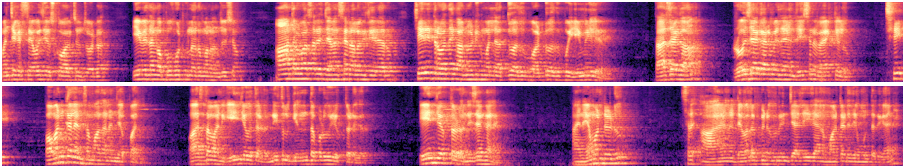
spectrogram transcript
మంచిగా సేవ చేసుకోవాల్సిన చోట ఏ విధంగా పోగొట్టుకున్నారో మనం చూసాం ఆ తర్వాత సరే జనసేనలోకి చేరారు. చేరిన తర్వాత ఇంకా ఆ నోటికి మళ్ళీ అద్దు అదుపు అడ్డు అదుపు ఏమీ లేదు. తాజాగా రోజా గారి మీద ఆయన చేసిన వ్యాఖ్యలు ఛీ పవన్ కళ్యాణ్ సమాధానం చెప్పాలి. వాస్తవానికి ఏం చెబుతాడు? నీతులు ఎంత పొడుగు చెప్తాడు కదా. ఏం చెప్తాడో నిజంగానే. ఆయన ఏమంటాడు? సరే ఆయన డెవలప్మెంట్ గురించి అది ఇది ఆయన మాట్లాడేది ఏముంటుంది కానీ?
